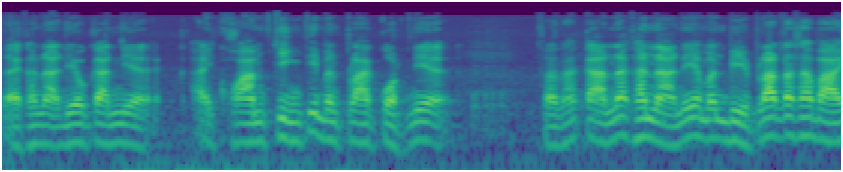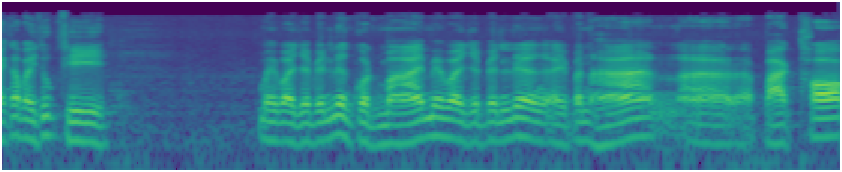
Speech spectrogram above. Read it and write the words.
แต่ขณะเดียวกันเนี่ยไอ้ความจริงที่มันปรากฏเนี่ยสถานการณ์ณขณะนี้มันบีบรัดรัฐบาลเข้าไปทุกที ไม่ว่าจะเป็นเรื่องกฎหมาย ไม่ว่าจะเป็นเรื่องไอ้ปัญหาอ่าปากท้อง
